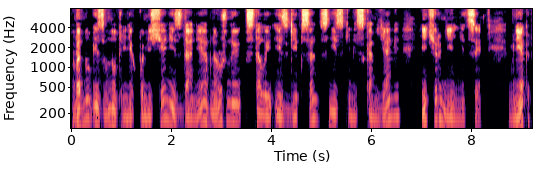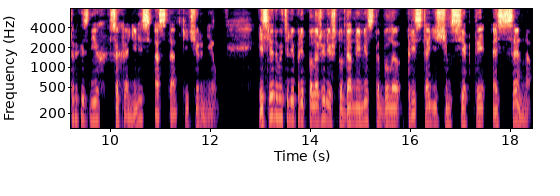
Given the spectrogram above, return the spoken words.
В одном из внутренних помещений здания обнаружены столы из гипса с низкими скамьями и чернильницы. В некоторых из них сохранились остатки чернил. Исследователи предположили, что данное место было пристанищем секты эссенов,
